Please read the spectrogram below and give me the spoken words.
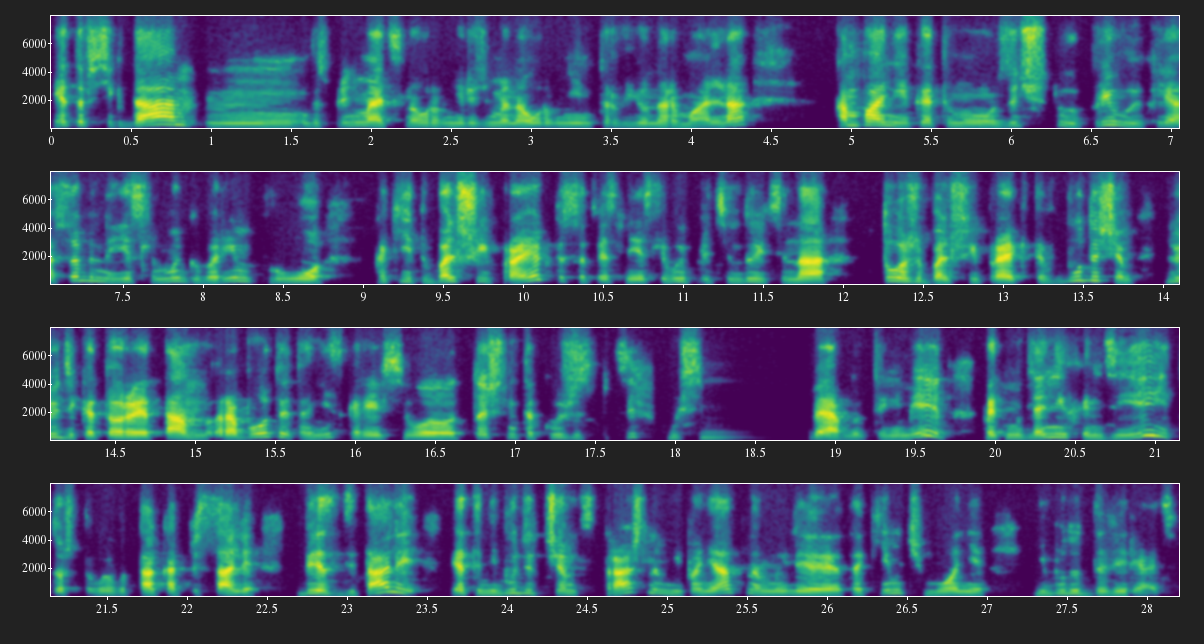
Это всегда воспринимается на уровне резюме, на уровне интервью нормально, компании к этому зачастую привыкли, особенно если мы говорим про какие-то большие проекты, соответственно, если вы претендуете на тоже большие проекты в будущем, люди, которые там работают, они, скорее всего, точно такую же специфику себя внутри имеют, поэтому для них NDA и то, что вы вот так описали без деталей, это не будет чем-то страшным, непонятным или таким, чему они не будут доверять.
